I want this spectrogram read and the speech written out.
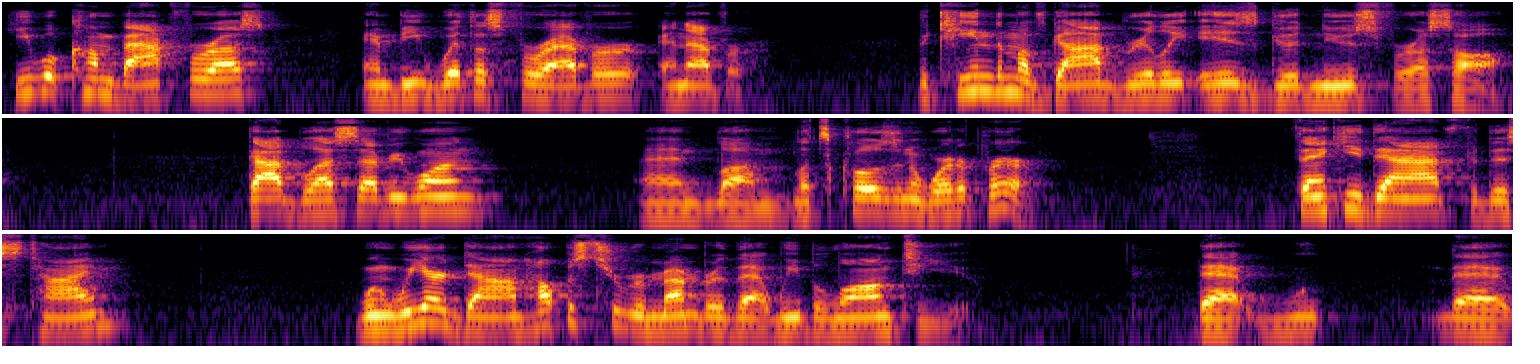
He will come back for us and be with us forever and ever. The kingdom of God really is good news for us all. God bless everyone. And um, let's close in a word of prayer. Thank you, Dad, for this time. When we are down, help us to remember that we belong to you, that, that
